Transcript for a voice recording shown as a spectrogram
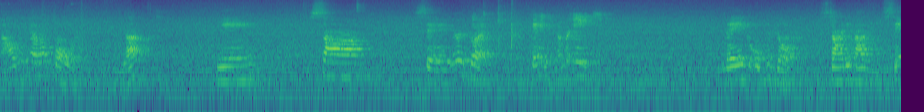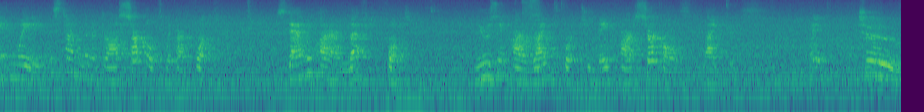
Now we pedal forward. Yat, ni, sam, say. Very good. Okay, number eight leg open door. starting out in the same way. This time we're going to draw circles with our foot. Standing on our left foot, using our right foot to make our circles like this. Okay? Two,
